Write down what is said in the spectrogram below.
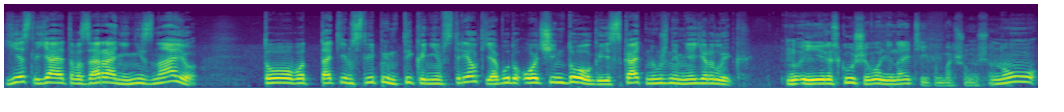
Если я этого заранее не знаю, то вот таким слепым тыканием в стрелки я буду очень долго искать нужный мне ярлык. Ну и рискуешь его не найти, по большому счету. Ну,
